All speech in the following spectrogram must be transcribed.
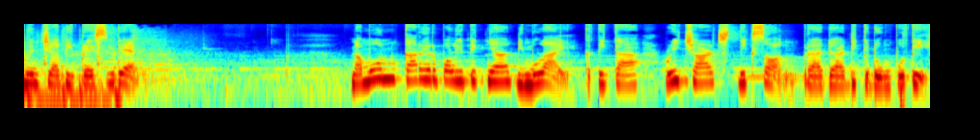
menjadi presiden. Namun karir politiknya dimulai ketika Richard Nixon berada di Gedung Putih.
